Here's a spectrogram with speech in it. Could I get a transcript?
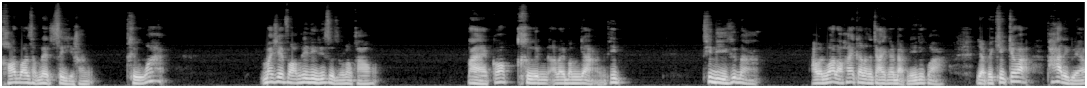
คอร์สบอลสำเร็จสี่ครั้ง ถือว่า ไม่ใช่ฟอร์มที่ดีที่สุดสำหรับเขา แต่ก็คืนอะไรบางอย่างที่ที่ดีขึ้นมา เอาเป็นว่าเราให้กำลังใจกันแบบนี้ดีกว่า อย่าไปคิดแค่ว่าพลาดอีกแล้ว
